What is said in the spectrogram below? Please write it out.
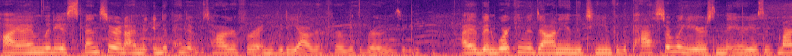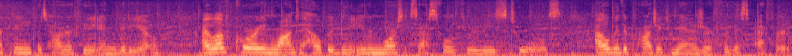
Hi, I'm Lydia Spencer and I'm an independent photographer and videographer with Rosie. I have been working with Donnie and the team for the past several years in the areas of marketing, photography, and video. I love Corry and want to help it be even more successful through these tools. I will be the project manager for this effort.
